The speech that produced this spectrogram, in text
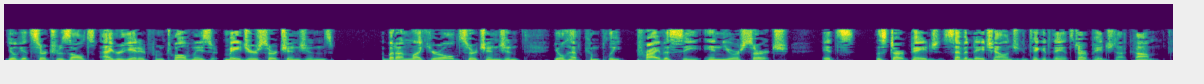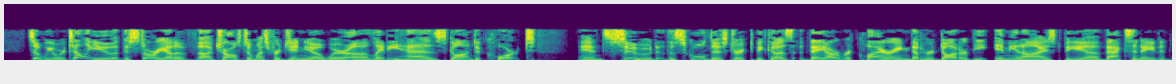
You'll get search results aggregated from 12 major, search engines, but unlike your old search engine, you'll have complete privacy in your search. It's the Start Page 7 Day Challenge. You can take it today at startpage.com. So we were telling you the story out of uh, Charleston, West Virginia, where a lady has gone to court and sued the school district because they are requiring that her daughter be immunized, be uh, vaccinated,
